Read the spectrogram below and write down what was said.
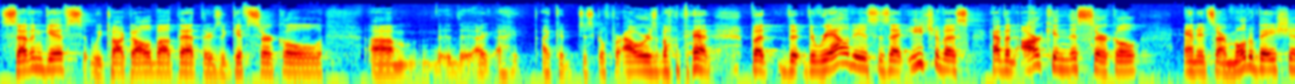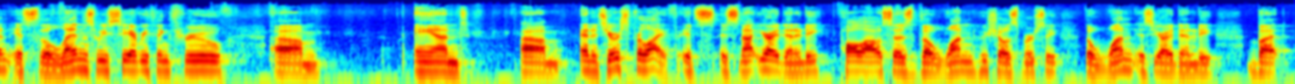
Seven gifts, we talked all about that. There's a gift circle. Um, I, I, could just go for hours about that. But the, the reality is, is that each of us have an arc in this circle and it's our motivation, it's the lens we see everything through, um, and um, and it's yours for life. It's it's not your identity. Paul always says, "The one who shows mercy, the one is your identity." But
